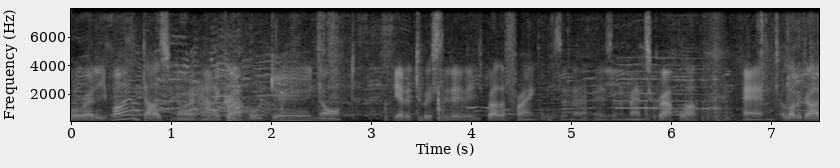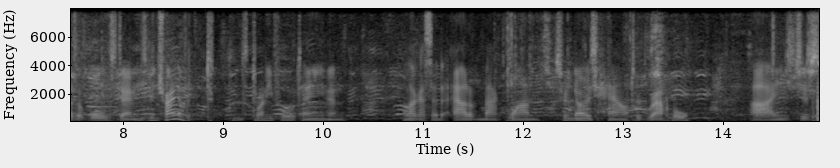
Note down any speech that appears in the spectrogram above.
already. Ryan does know how to grapple. Do not get it twisted either. His brother Frank is an, is an immense grappler, and a lot of guys at Wolves Den. He's been training for since 2014, and like I said, out of Mac 1, so he knows how to grapple. Uh, he's just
